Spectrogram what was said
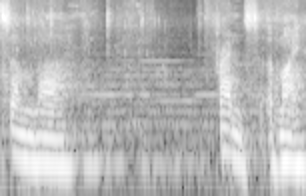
some, uh, friends of mine?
